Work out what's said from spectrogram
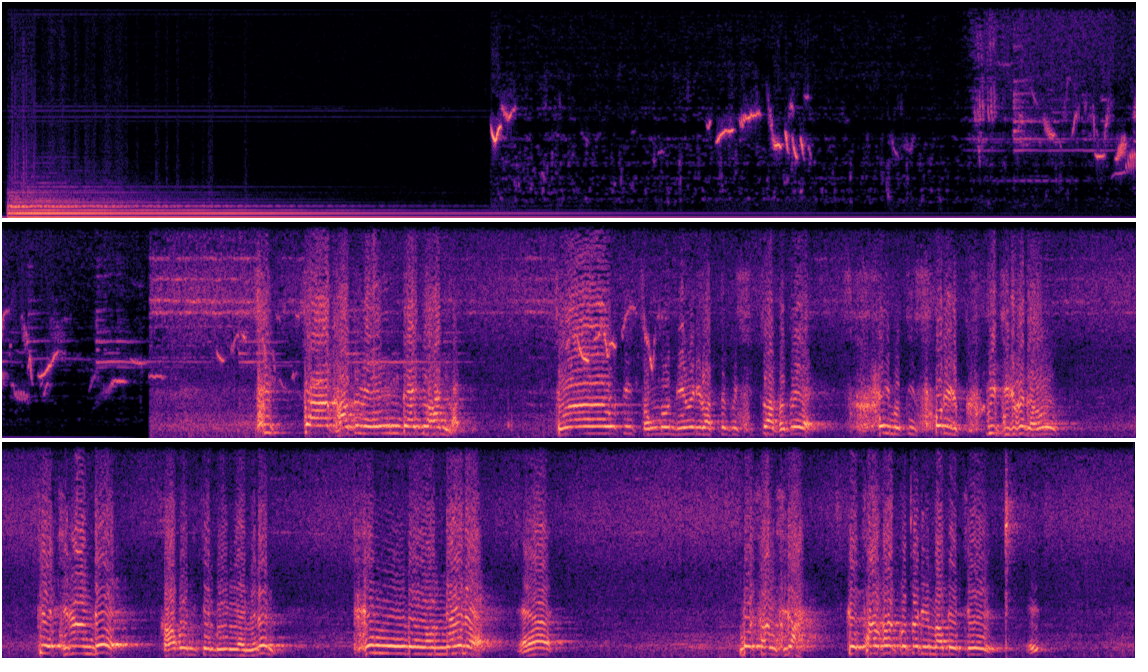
십자 가도에 매주한 것. 저 종로 네거리 같은 그 십자 가도에 사이못지 소리를 크게 지르거든. 그 지르는데 가보니까 뭐냐면은 평범면에 예? 뭐상시라 그 장사꾼들이 말이야 저 예?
